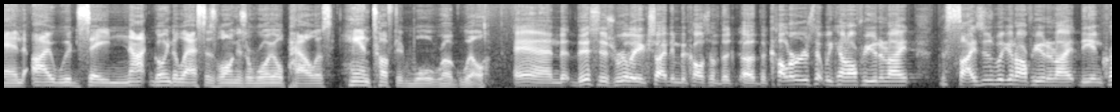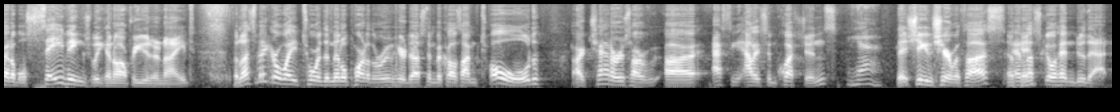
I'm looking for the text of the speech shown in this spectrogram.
and I would say not going to last as long as a Royal Palace hand-tufted wool rug will. And this is really exciting because of the, uh, the colors that we can offer you tonight, the sizes we can offer you tonight, the incredible savings we can offer you tonight. But let's make our way toward the middle part of the room here, Dustin, because I'm told our chatters are uh, asking Allie some questions Yeah. that she can share with us. And let's go ahead and do that.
